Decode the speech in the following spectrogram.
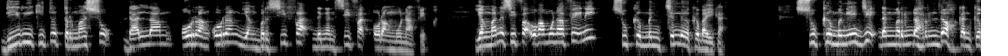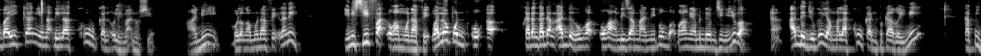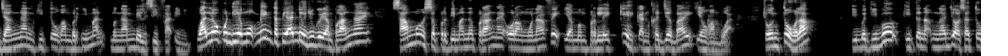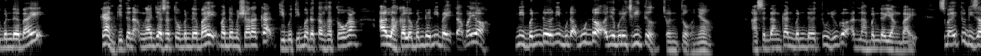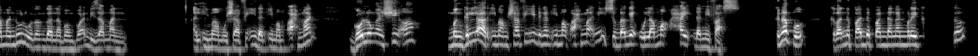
diri kita termasuk dalam orang-orang yang bersifat dengan sifat orang munafik. Yang mana sifat orang munafik ni suka mencela kebaikan. Suka mengejek dan merendah-rendahkan kebaikan yang nak dilakukan oleh manusia. Ha, ini golongan munafik lah ni ini sifat orang munafik. Walaupun uh, kadang-kadang ada orang di zaman ni pun buat perangai benda macam ni juga. Ha? Ada juga yang melakukan perkara ini tapi jangan kita orang beriman mengambil sifat ini. Walaupun dia mukmin tapi ada juga yang perangai sama seperti mana perangai orang munafik yang memperlekehkan kerja baik yang orang buat. Contohlah, tiba-tiba kita nak mengajar satu benda baik, kan? Kita nak mengajar satu benda baik pada masyarakat, tiba-tiba datang satu orang, Alah kalau benda ni baik tak payah. Ni benda ni budak-budak aja boleh cerita. Contohnya. Ha, sedangkan benda tu juga adalah benda yang baik. Sebab itu di zaman dulu tuan-tuan dan puan di zaman Al-Imam Syafi'i dan Imam Ahmad, golongan Syiah menggelar Imam Syafi'i dengan Imam Ahmad ni sebagai ulama haid dan nifas. Kenapa? Kerana pada pandangan mereka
